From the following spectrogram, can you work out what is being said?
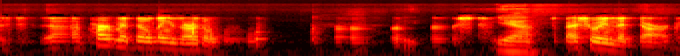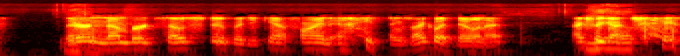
uh, apartment buildings are the worst, Yeah, especially in the dark. They're Yeah. numbered so stupid you can't find anything. So I quit doing it. Actually, got chased.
